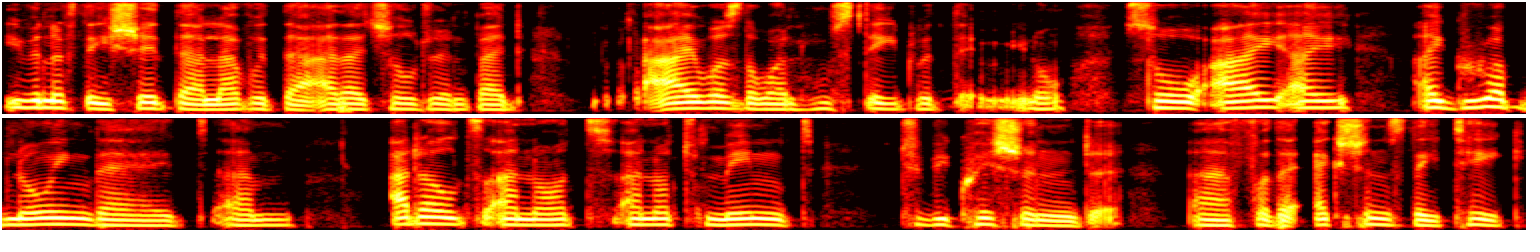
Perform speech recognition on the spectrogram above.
Even if they shared their love with their other children but i was the one who stayed with them you know. So i i i grew up knowing that um, adults are not are not meant to be questioned uh, for the actions they take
